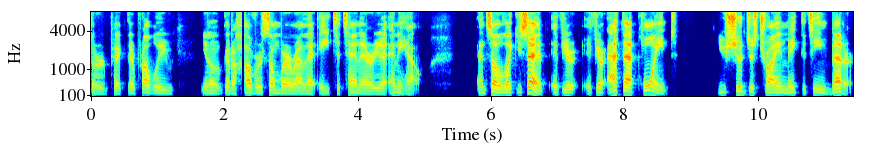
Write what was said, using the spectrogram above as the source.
third pick. They're probably, you know, going to hover somewhere around that 8 to 10 area anyhow. And so like you said, if you're if you're at that point, you should just try and make the team better.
